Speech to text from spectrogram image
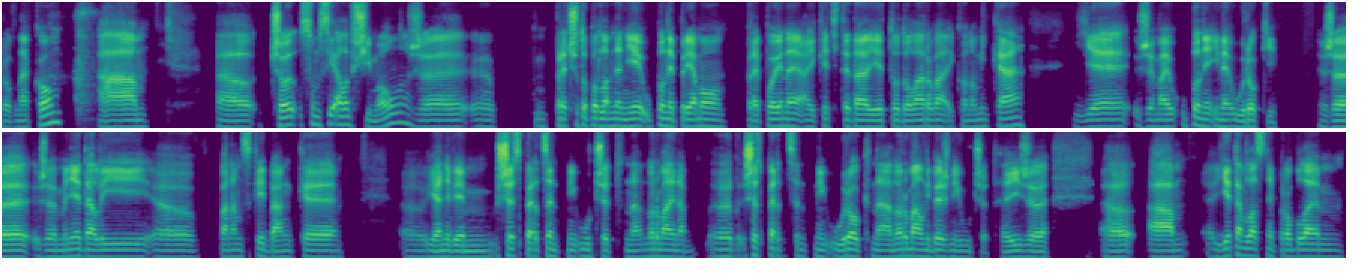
rovnako. A uh, čo som si ale všimol, že uh, prečo to podľa mňa nie je úplne priamo prepojené, aj keď teda je to dolárová ekonomika, je, že majú úplne iné úroky. Že, že mne dali uh, v Panamskej banke ja neviem, 6% účet na normálne na 6% eh, úrok na normálny bežný účet, hej, že eh, a je tam vlastne problém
